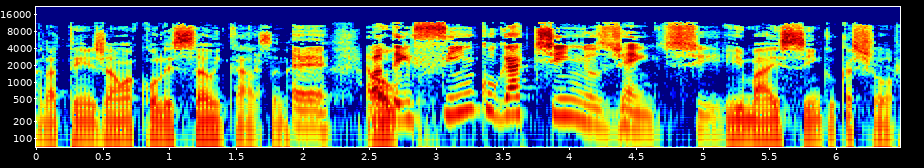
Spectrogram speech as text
Ela tem já uma coleção em casa, né? É, ela Al- tem cinco gatinhos, gente. E mais cinco cachorros.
